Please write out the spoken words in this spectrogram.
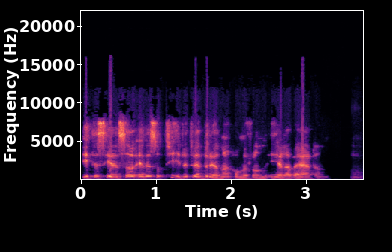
i TC så är det så tydligt, att bröderna kommer från hela världen. Mm.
